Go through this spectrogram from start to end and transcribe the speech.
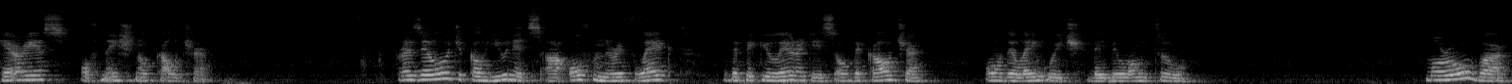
carriers of national culture. Phraseological units are often reflect the peculiarities of the culture of the language they belong to. Moreover,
